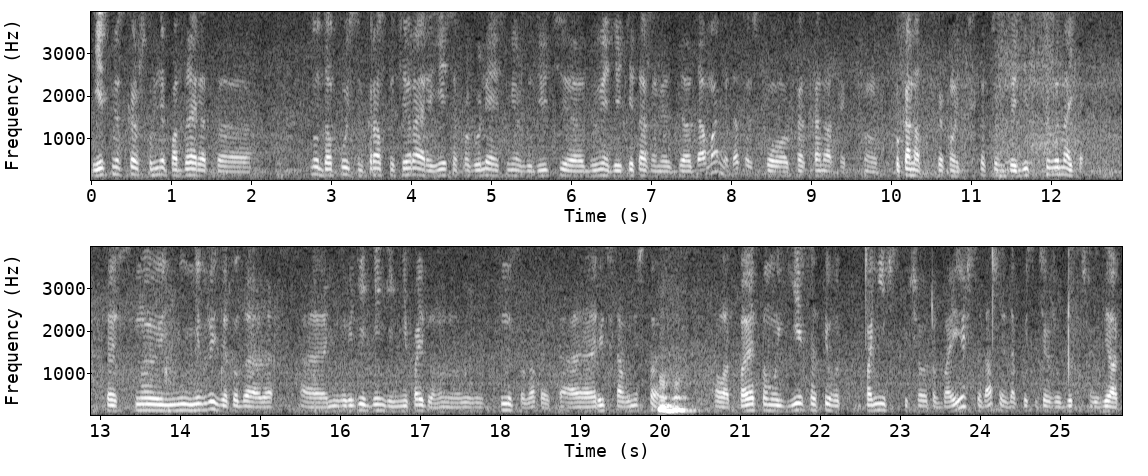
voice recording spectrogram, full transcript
Если мне скажут, что мне подарят, э, ну, допустим, красный Феррари, если я прогуляюсь между девяти, э, двумя девятиэтажными домами, да, то есть по ка- канатной, ну, по канату какой-нибудь, я скажу, да идите вы нахер. То есть, ну, ни, ни в жизни я туда, да, э, ни за какие деньги не пойду. Ну, смысл, да, то есть, а риск того не стоит. Вот, поэтому если ты вот панически чего-то боишься, да, то есть, допустим, тех же убыточных сделок,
